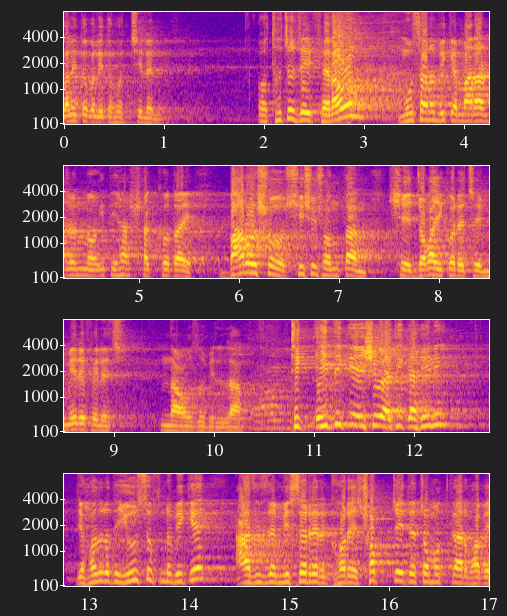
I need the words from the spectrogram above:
লালিত পালিত হচ্ছিলেন। অথচ যেই ফেরাউন মুসা নবীকে মারার জন্য ইতিহাস সাক্ষ্য দেয় বারোশো শিশু সন্তান সে জবাই করেছে, মেরে ফেলেছে। নাওজবিল্লাহ ঠিক এই দিকে এসেও একই কাহিনী যে হজরত ইউসুফ নবীকে আজিজে মিশরের ঘরে সবচেয়ে চমৎকার ভাবে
